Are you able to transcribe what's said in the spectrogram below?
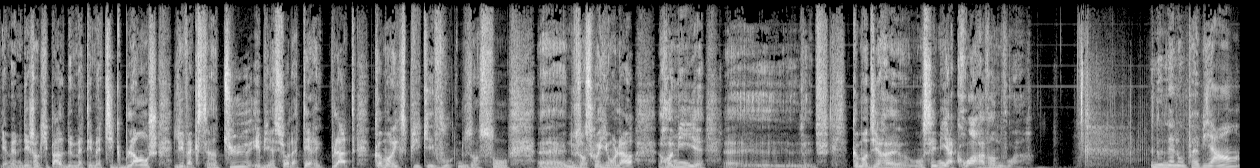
Il y a même des gens qui parlent de mathématiques blanches. Les vaccins tuent et bien sûr la Terre est plate. Comment expliquez-vous que nous en euh, soyons là, remis, euh, comment dire, euh, on s'est mis à croire avant de voir? Nous n'allons pas bien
